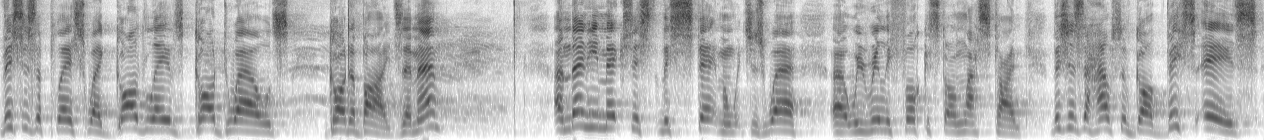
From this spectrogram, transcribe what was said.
This is a place where God lives, God dwells, God abides. Amen? And then he makes this, this statement, which is where uh, we really focused on last time. This is the house of God. This is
